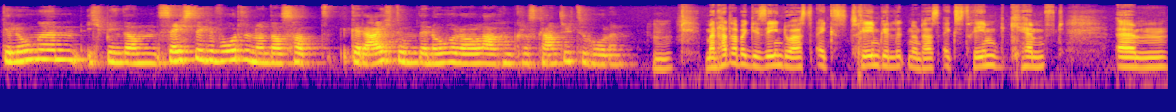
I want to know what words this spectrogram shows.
gelungen. Ich bin dann Sechste geworden und das hat gereicht, um den Overall auch im Cross Country zu holen. Mhm. Man hat aber gesehen, du hast extrem gelitten und hast extrem gekämpft. Ähm,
